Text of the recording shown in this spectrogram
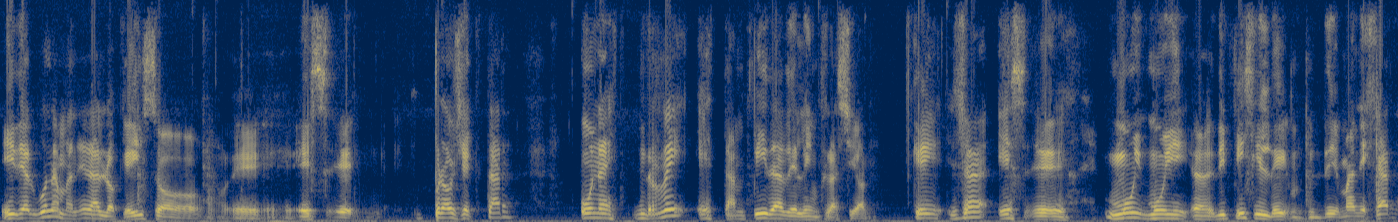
Y de alguna manera lo que hizo eh, es eh, proyectar una reestampida de la inflación, que ya es eh, muy, muy difícil de, de manejar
